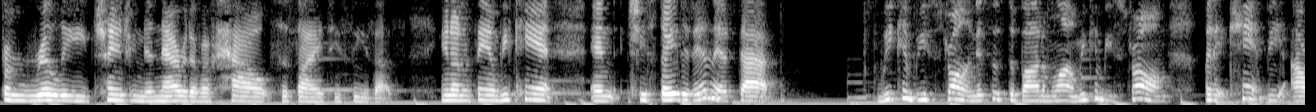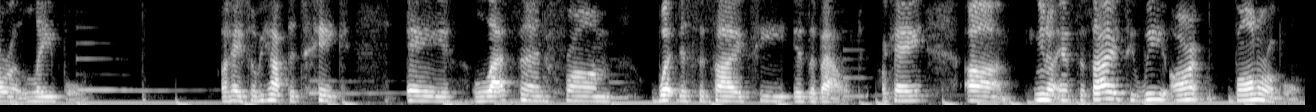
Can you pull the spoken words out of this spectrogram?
from really changing the narrative of how society sees us. You know what I'm saying? We can't and she stated in this that we can be strong. This is the bottom line. We can be strong, but it can't be our label. Okay, so we have to take a lesson from what the society is about. Okay, um, you know, in society, we aren't vulnerable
